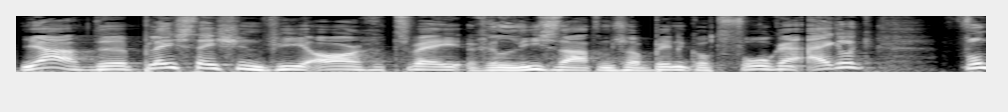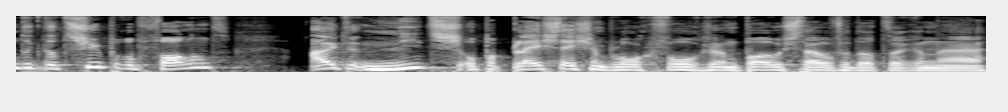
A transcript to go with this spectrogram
Ja, de PlayStation VR 2 release datum zou binnenkort volgen. Eigenlijk vond ik dat super opvallend. Uit het niets op een PlayStation blog volgde een post over dat er een, eh,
